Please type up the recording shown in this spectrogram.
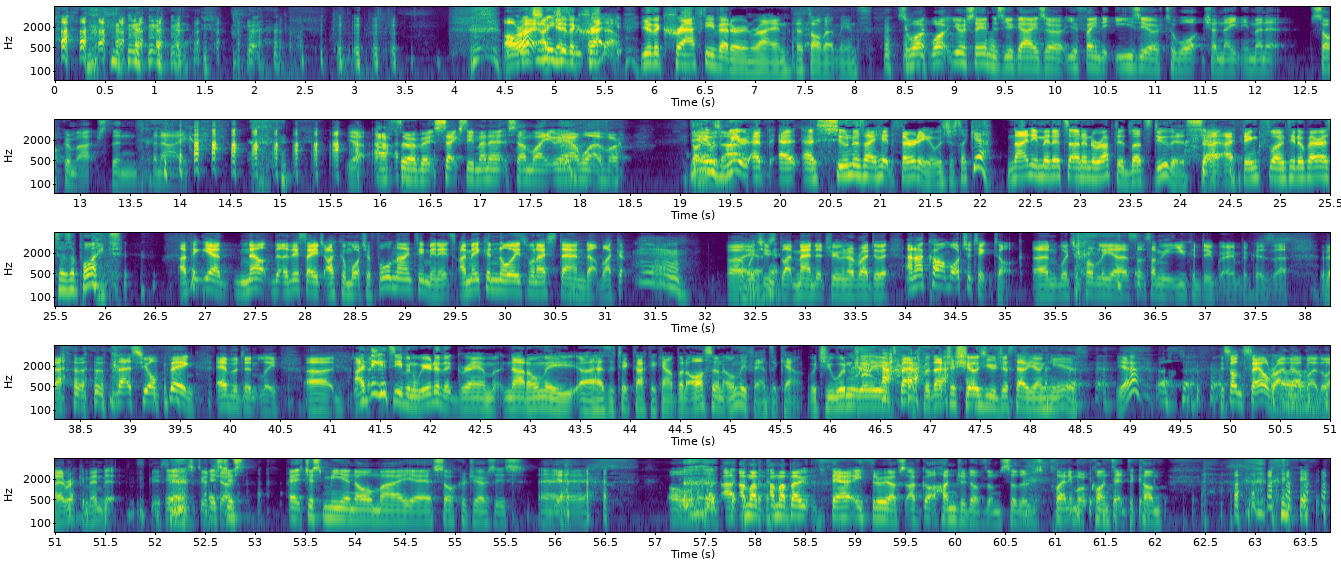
All That just I means you're the cra- you're the crafty veteran, Ryan. That's all that means. So what what you're saying is you guys are you find it easier to watch a 90 minute soccer match than than I. Yeah. After about 60 minutes, I'm like, yeah, whatever. It was weird. At, at, as soon as I hit 30, it was just like, yeah, 90 minutes uninterrupted. Let's do this. I, I think Florentino Perez has a point. I think, yeah, now at this age, I can watch a full 90 minutes. I make a noise when I stand up, like a. Mm, uh, Oh, which yeah. is like mandatory whenever I do it, and I can't watch a TikTok, and which is probably uh, something that you could do, Graham, because uh, that, that's your thing, evidently. Uh, I think it's even weirder that Graham not only uh, has a TikTok account, but also an OnlyFans account, which you wouldn't really expect. but that just shows you just how young he is. yeah, it's on sale right now, by the way. I recommend it. It's, it's, Yeah, it's a good it's show. just it's just me and all my uh, soccer jerseys. Uh, Yeah. them. I, I'm, a, I'm about 30 through. I've, I've got 100 of them, so there's plenty more content to come.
